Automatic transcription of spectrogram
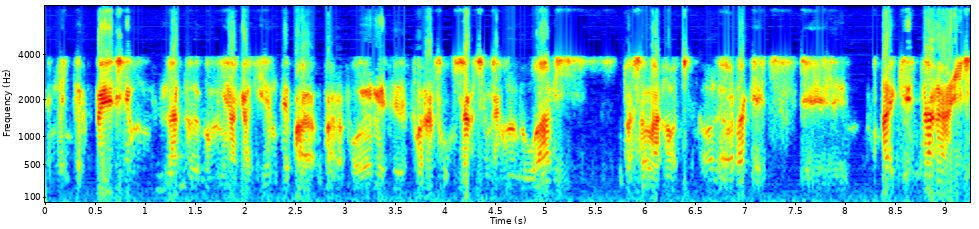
en la intemperie un plato de comida caliente para, para poder este, después refugiarse en algún lugar y pasar la noche, ¿no? La verdad que eh, hay que estar ahí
